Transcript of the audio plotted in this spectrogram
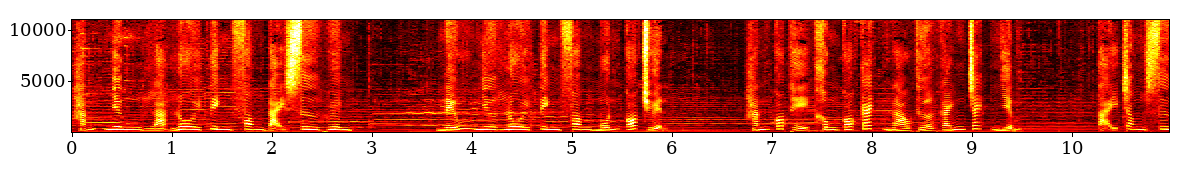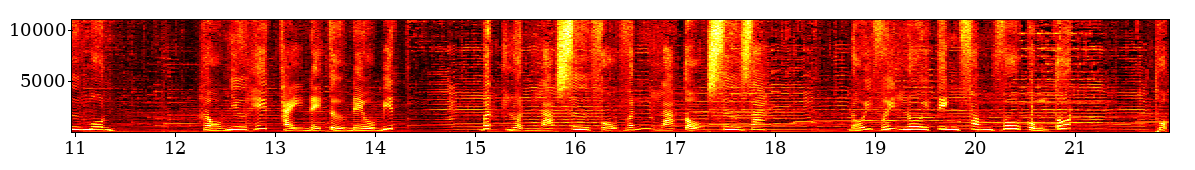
Hắn nhưng là lôi tinh phong đại sư huyên. Nếu như lôi tinh phong muốn có chuyện, Hắn có thể không có cách nào thừa gánh trách nhiệm. Tại trong sư môn, Hầu như hết thầy đệ tử đều biết. Bất luận là sư phụ vẫn là tổ sư gia. Đối với lôi tinh phong vô cùng tốt. Thuộc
